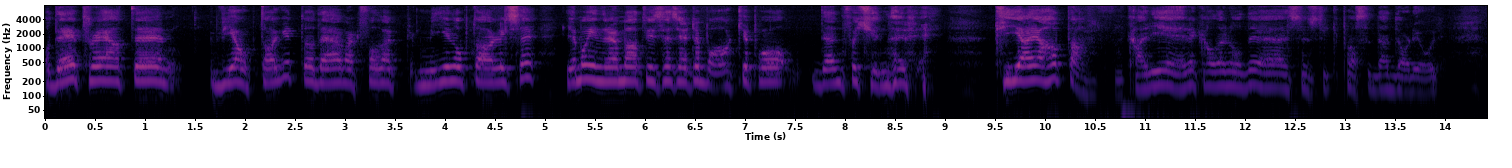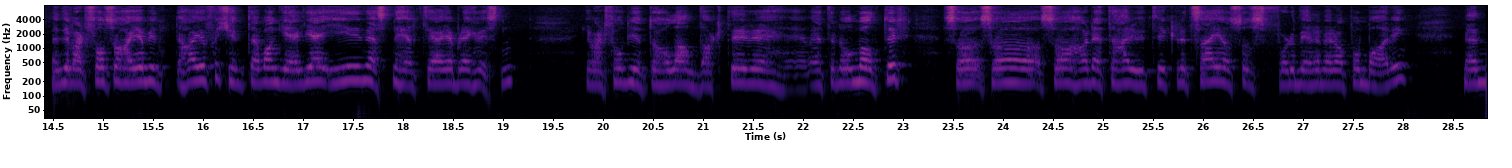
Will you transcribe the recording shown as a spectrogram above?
Og det tror jeg at eh, vi har oppdaget, og det har i hvert fall vært min oppdagelse. Jeg må innrømme at hvis jeg ser tilbake på den forkynner tida jeg har hatt, da Karriere kaller noen det. Jeg syns det ikke passer. Det er et dårlig ord. Men i hvert fall så har jeg, begynt, har jeg forkynt evangeliet i nesten helt til jeg ble kristen. I hvert fall begynte å holde andakter eh, etter noen måneder. Så, så, så har dette her utviklet seg, og så får du mer og mer åpenbaring. Men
